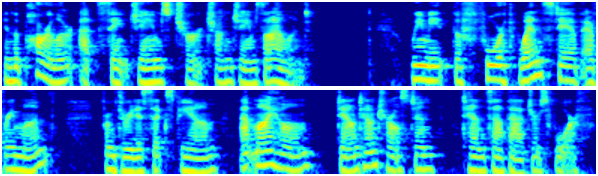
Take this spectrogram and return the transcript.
in the parlor at St. James Church on James Island. We meet the fourth Wednesday of every month from 3 to 6 p.m. at my home, downtown Charleston, 10 South Adgers Wharf.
